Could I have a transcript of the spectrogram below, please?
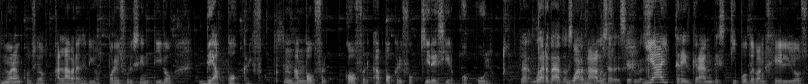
no eran considerados palabra de Dios, por eso el sentido de apócrifo. Ujú. Apófri- cofre- apócrifo quiere decir oculto. Claro, guardados, ¿no? Guardados. Vamos a decirlo. así. Y hay tres grandes tipos de evangelios,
